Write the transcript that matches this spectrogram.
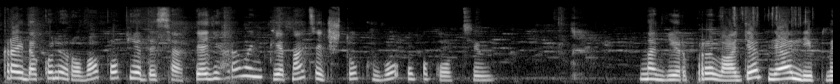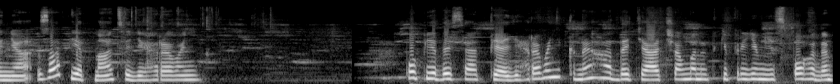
Крейда кольорова по 55 гривень 15 штук в упаковці. Набір приладдя для ліплення за 15 гривень. По 55 гривень книга дитяча. У мене такі приємні спогади.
